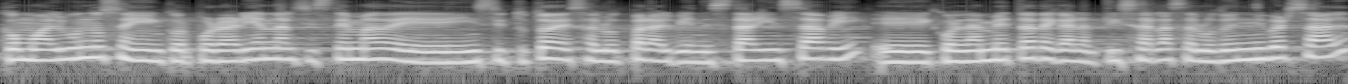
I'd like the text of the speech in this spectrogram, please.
como algunos se incorporarían al sistema de Instituto de Salud para el Bienestar INSABI, eh, con la meta de garantizar la salud universal,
